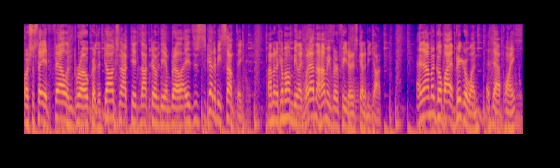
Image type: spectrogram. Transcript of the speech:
Or she'll say it fell and broke, or the dogs knocked it, knocked over the umbrella. It's just going to be something. I'm going to come home and be like, what happened to the hummingbird feeder? It's going to be gone. And then I'm going to go buy a bigger one at that point,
